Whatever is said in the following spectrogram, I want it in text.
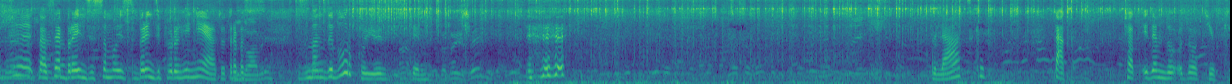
сюди вже, бренді, та це бренді, самої з бренді пироги ні, а то треба з, Добре. з мандибуркою і з тим. то то є бренді. Пляцки. Так, чат, ідемо до, до автівки.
